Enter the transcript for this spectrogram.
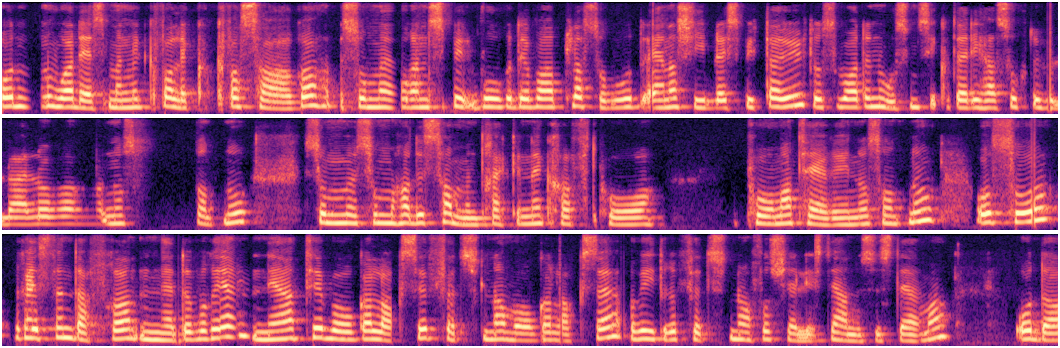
Og noe av det som man vil kalle kvasarer, hvor, hvor, det var plasser hvor energi ble spytta ut, og så var det noe som sikkert er de her sorte hullene eller noe sånt noe, som, som hadde sammentrekkende kraft på, på materien og sånt noe. Og så reiste den derfra nedover igjen, ned til vår galakse, fødselen av vår galakse, og videre fødselen av forskjellige stjernesystemer. Og da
